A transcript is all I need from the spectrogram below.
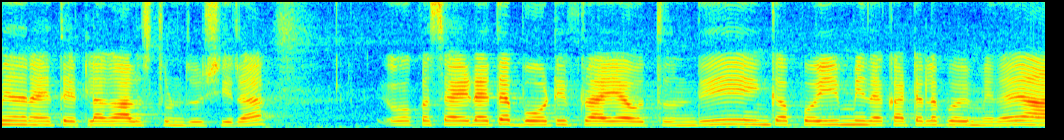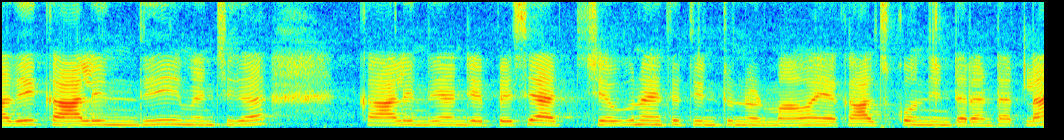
మీదనైతే ఎట్లా కాలుస్తుంది చూసిరా ఒక సైడ్ అయితే బోటి ఫ్రై అవుతుంది ఇంకా పొయ్యి మీద కట్టెల పొయ్యి మీద. అది కాలింది మంచిగా కాలింది అని చెప్పేసి ఆ చెవునైతే తింటున్నాడు మామయ్య. కాల్చుకొని తింటారంట అట్లా.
